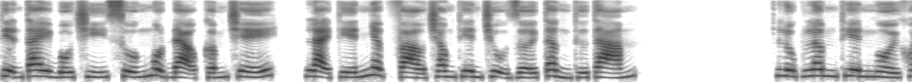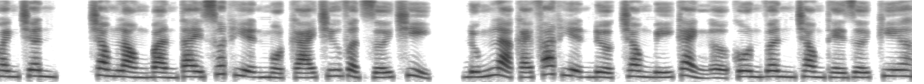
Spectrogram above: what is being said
tiện tay bố trí xuống một đạo cấm chế, lại tiến nhập vào trong thiên trụ giới tầng thứ 8. Lục Lâm Thiên ngồi khoanh chân, trong lòng bàn tay xuất hiện một cái chữ vật giới chỉ, đúng là cái phát hiện được trong bí cảnh ở Côn Vân trong thế giới kia.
